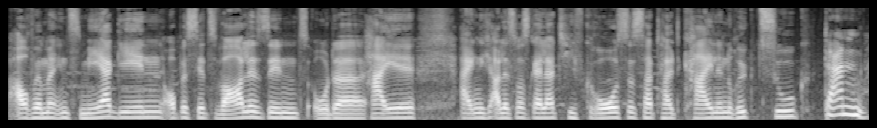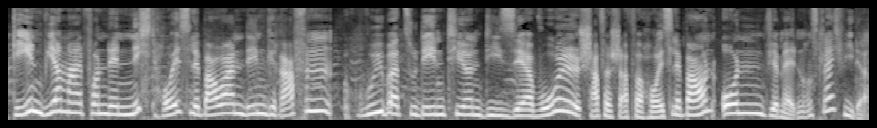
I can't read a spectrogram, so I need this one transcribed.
auch wenn wir ins Meer gehen, ob es jetzt Wale sind oder Haie, eigentlich alles, was relativ groß ist, hat halt keinen Rückzug. Dann gehen wir mal von den Nicht-Häuslebauern, den Giraffen, rüber zu den Tieren, die sehr wohl schaffe, schaffe Häusle bauen und wir melden uns gleich wieder.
